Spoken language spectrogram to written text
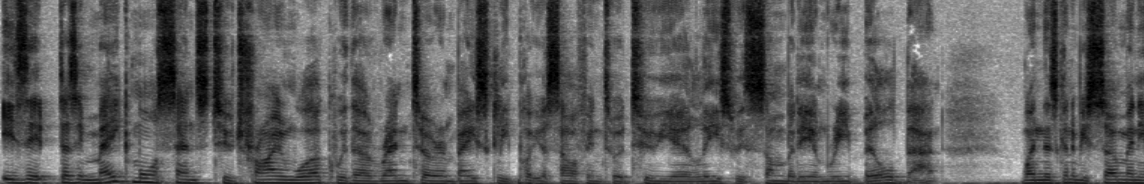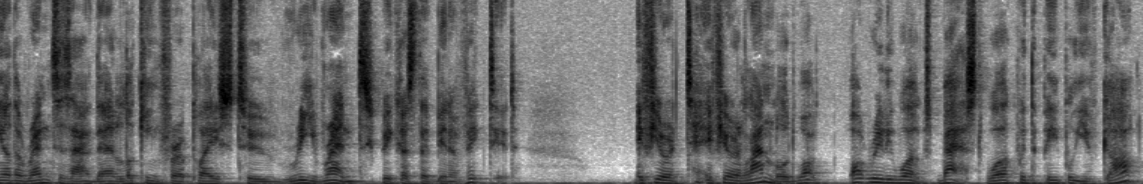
is it does it make more sense to try and work with a renter and basically put yourself into a two year lease with somebody and rebuild that when there's going to be so many other renters out there looking for a place to re-rent because they've been evicted if you're a t- if you're a landlord what what really works best work with the people you've got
